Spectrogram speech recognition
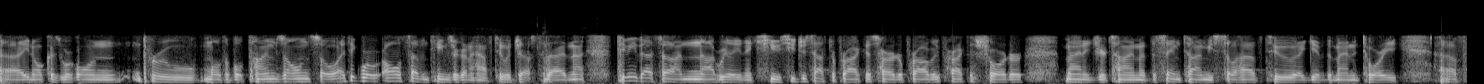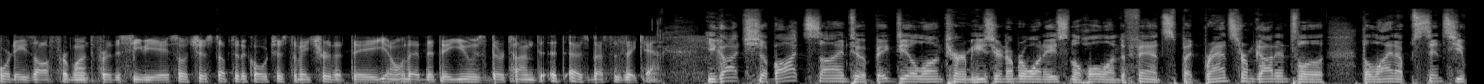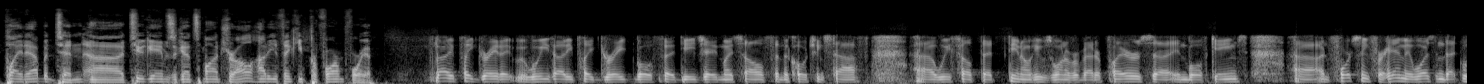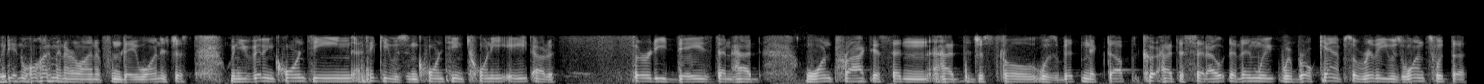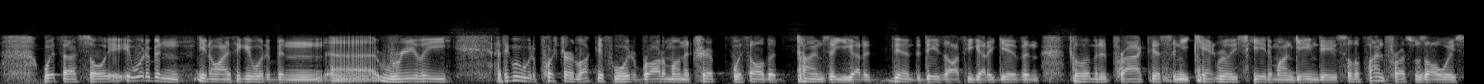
uh, you know, because we're going through multiple time zones. So I think we're all seven teams are going to have to adjust to that. And that, to me, that's uh, not really an excuse. You just have to practice harder, probably practice shorter, manage your time. At the same time, you still have to uh, give the mandatory uh, four days off per month for the CBA. So it's just up to the coaches to make sure that they, you know, that, that they use their time to, as best as they can. You got Chabot signed to a big deal long term. He's your number one ace in the hole on defense. But Brannstrom got into the lineup since you've played Edmonton, uh, two games against Montreal. How do you think he performed for you? Thought he played great. We thought he played great, both uh, DJ, myself, and the coaching staff. Uh, we felt that you know he was one of our better players uh, in both games. Uh, unfortunately for him, it wasn't that we didn't want him in our lineup from day one. It's just when you've been in quarantine. I think he was in quarantine 28 out of 30 days, then had one practice and had just was a bit nicked up, had to sit out, and then we, we broke camp. So really, he was once with the with us. So it, it would have been, you know, I think it would have been uh, really, I think we would have pushed our luck if we would have brought him on the trip with all the times that you got to, you know, the days off you got to give and the limited practice, and you can't really skate him on game days. So the plan for us was always,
